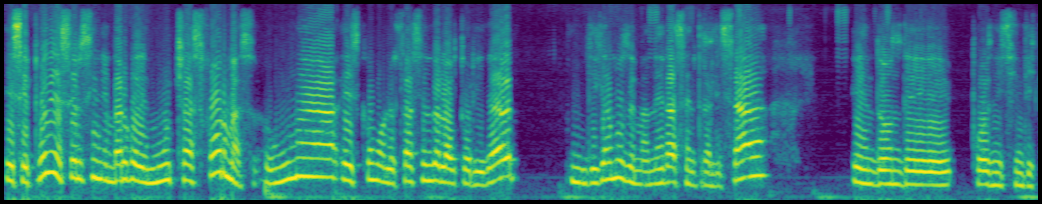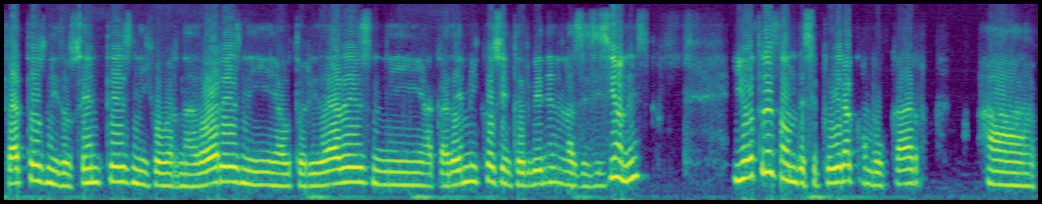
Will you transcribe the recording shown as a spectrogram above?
Eh, se puede hacer, sin embargo, de muchas formas. Una es como lo está haciendo la autoridad, digamos, de manera centralizada, en donde pues ni sindicatos, ni docentes, ni gobernadores, ni autoridades, ni académicos intervienen en las decisiones, y otras donde se pudiera convocar a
